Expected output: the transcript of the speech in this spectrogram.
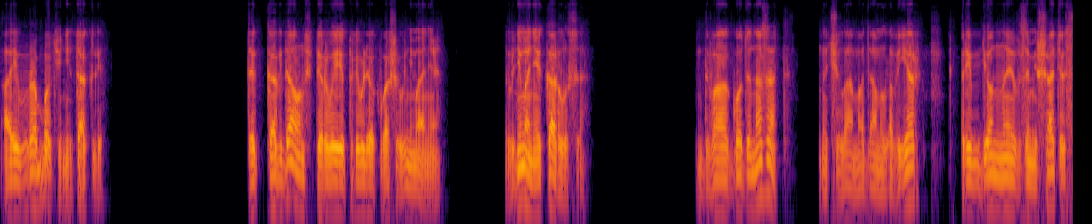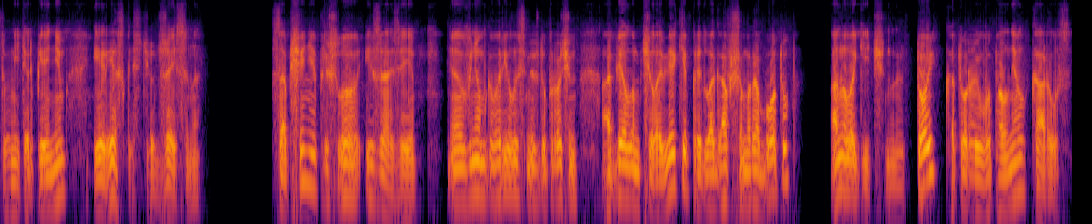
о его работе, не так ли? Так когда он впервые привлек ваше внимание? Внимание Карлоса. Два года назад, начала мадам Лавьер, приведенная в замешательство нетерпением и резкостью Джейсона. Сообщение пришло из Азии. В нем говорилось, между прочим, о белом человеке, предлагавшем работу, аналогичную той, которую выполнял Карлос.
